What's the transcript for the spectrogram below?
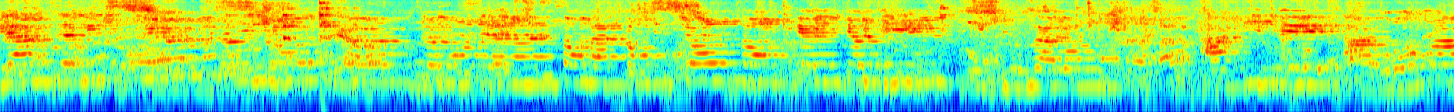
Mesdames et messieurs, si vous nous demandez un instant d'attention, dans quelques minutes, nous allons arriver à Roma.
